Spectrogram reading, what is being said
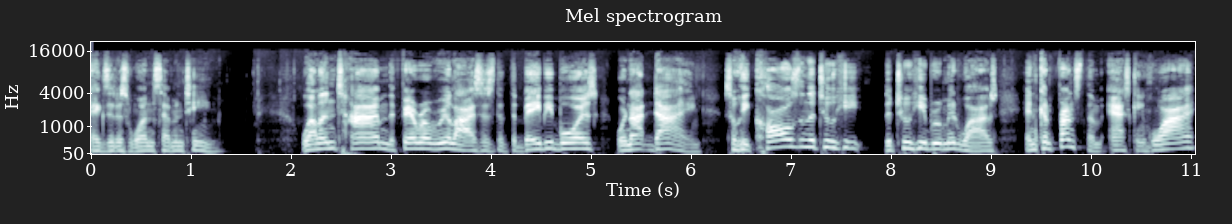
Exodus 1:17. Well, in time, the Pharaoh realizes that the baby boys were not dying, so he calls in the two, he, the two Hebrew midwives and confronts them, asking why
